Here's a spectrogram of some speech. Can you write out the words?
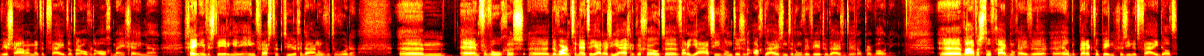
weer samen met het feit dat er over het algemeen geen, geen investeringen in infrastructuur gedaan hoeven te worden. Um, en vervolgens de warmtenetten, ja, daar zie je eigenlijk een grote variatie van tussen de 8.000 en ongeveer 40.000 euro per woning. Uh, waterstof ga ik nog even uh, heel beperkt op in, gezien het feit dat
